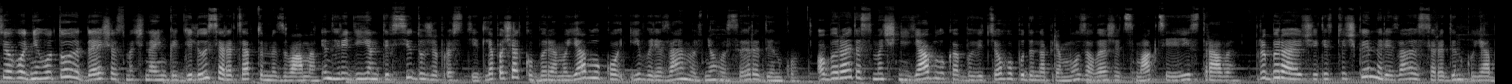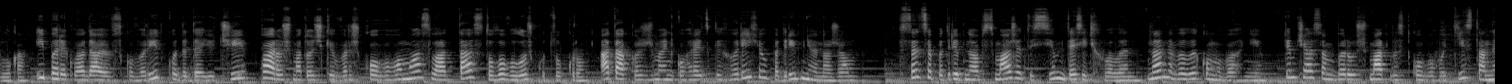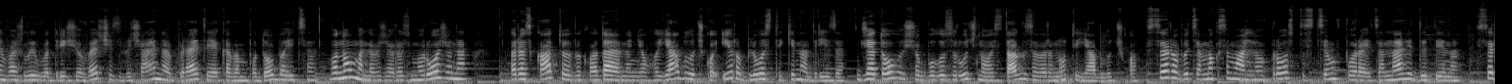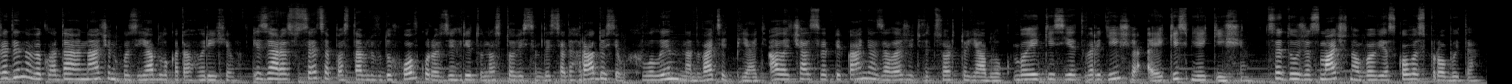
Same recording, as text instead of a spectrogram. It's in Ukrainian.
Сьогодні готую дещо смачненьке. Ділюся рецептами з вами. Інгредієнти всі дуже прості. Для початку беремо яблуко і вирізаємо з нього серединку. Обирайте смачні яблука, бо від цього буде напряму залежить смак цієї страви. Прибираючи кісточки, нарізаю серединку яблука і перекладаю в сковорідку, додаючи пару шматочків вершкового масла та столову ложку цукру, а також жменьку грецьких горіхів подрібнюю ножом. Все це потрібно обсмажити 7-10 хвилин на невеликому вогні. Тим часом беру шмат листкового тіста, неважливо дріжджове чи звичайно, обирайте, яке вам подобається. Воно у мене вже розморожене. Розкатую, викладаю на нього яблучко і роблю ось такі надрізи для того, щоб було зручно ось так завернути яблучко. Все робиться максимально просто, з цим впорається навіть дитина. Всередину викладаю начинку з яблука та горіхів. І зараз все це поставлю в духовку розігріту на 180 градусів хвилин на 25. Але час випікання залежить від сорту яблук, бо якісь є твердіші, а якісь м'якіші. Це дуже смачно, обов'язково спробуйте.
